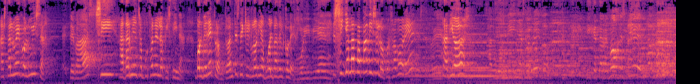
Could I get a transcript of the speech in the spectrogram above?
Hasta luego, Luisa. ¿Te vas? Sí, a darme un chapuzón en la piscina. Volveré pronto, antes de que Gloria vuelva del colegio. Muy bien. Si llama a papá, díselo, por favor, ¿eh? Desde luego. Adiós. Adiós, niña, hasta luego. Y que te remojes bien.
